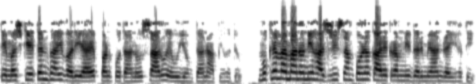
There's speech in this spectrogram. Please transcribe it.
તેમજ કેતનભાઈ વરિયાએ પણ પોતાનું સારું એવું યોગદાન આપ્યું હતું. મુખ્ય મહેમાનોની હાજરી સંપૂર્ણ કાર્યક્રમની દરમિયાન રહી હતી.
